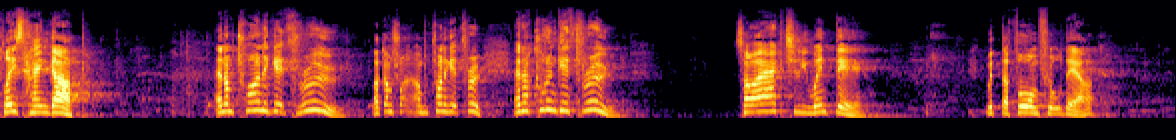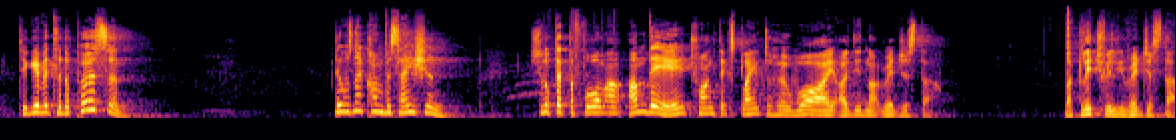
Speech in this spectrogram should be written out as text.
please hang up. And I'm trying to get through. Like I'm, try- I'm trying to get through. And I couldn't get through. So I actually went there with the form filled out to give it to the person. There was no conversation. She looked at the form. I'm there trying to explain to her why I did not register. Like literally register.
